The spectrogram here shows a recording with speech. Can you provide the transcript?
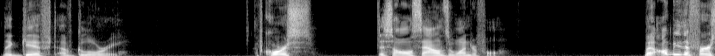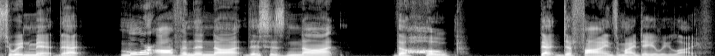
The gift of glory. Of course, this all sounds wonderful. But I'll be the first to admit that more often than not, this is not the hope that defines my daily life.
